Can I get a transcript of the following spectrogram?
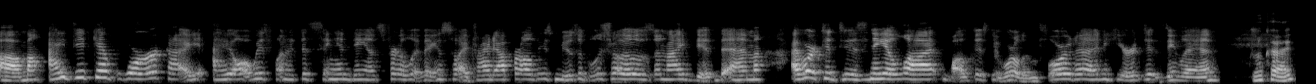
Um, I did get work. I, I always wanted to sing and dance for a living. So I tried out for all these musical shows and I did them. I worked at Disney a lot, Walt Disney World in Florida and here at Disneyland. Okay.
